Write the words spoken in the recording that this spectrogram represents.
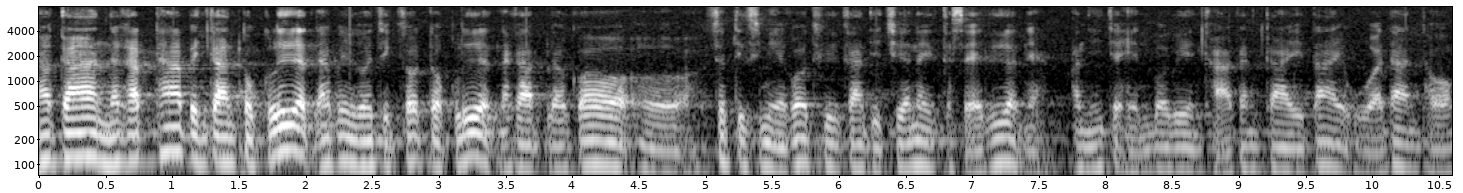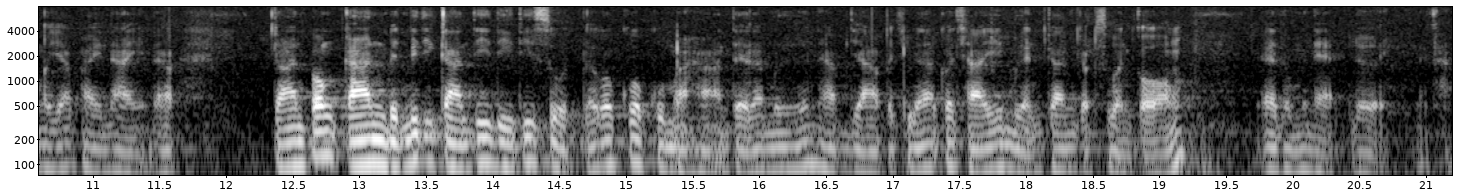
อาการนะครับถ้าเป็นการตกเลือดนะเป็นโรจิกก็ตกเลือดนะครับ แล้วก็เซปติกซิเมียก็คือการติดเชื้อในกระแสเลือดเนี่ยอันนี้จะเห็นบริเวณขากรรไกรใต้หัวด้านท้องระยะภายในนะครับการป้องกันเป็นวิธีการที่ดีที่สุด แล้วก็ควบคุมอาหารแต่ละมื้อนะครับยาปฏิชีวนะก็ใช้เหมือนกันกับส่วนของแอโดมินแนตเลยนะครับ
